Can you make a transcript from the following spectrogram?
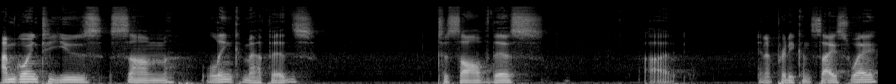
I'm going to use some LINQ methods to solve this uh, in a pretty concise way.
